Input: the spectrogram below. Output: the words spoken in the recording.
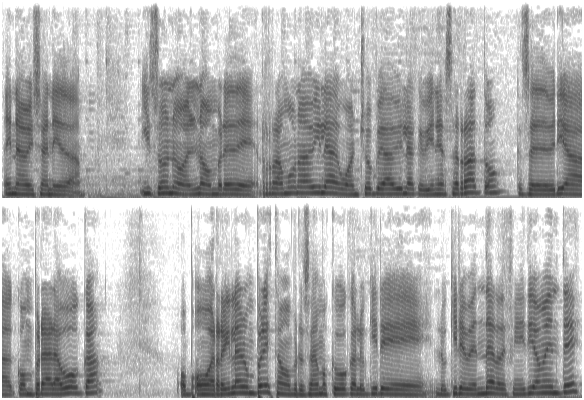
en Avellaneda. Y sonó el nombre de Ramón Ávila, de Guanchope Ávila, que viene hace rato, que se debería comprar a Boca o, arreglar un préstamo, pero sabemos que Boca lo quiere, lo quiere vender definitivamente.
